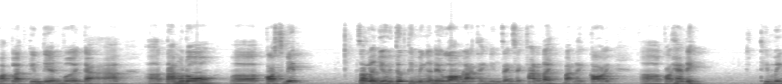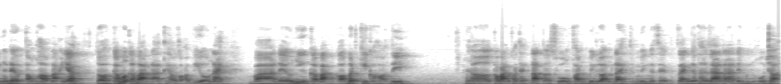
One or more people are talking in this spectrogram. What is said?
hoặc là kiếm tiền với cả uh, Tamodo, uh, Cosbit. Rất là nhiều hình thức thì mình đã đều gom lại thành những danh sách phát ở đây. Bạn hãy coi uh, coi hết đi. Thì mình đã đều tổng hợp lại nhé rồi cảm ơn các bạn đã theo dõi video này. Và nếu như các bạn có bất kỳ câu hỏi gì uh, các bạn có thể đặt ở xuống phần bình luận ở đây. Thì mình sẽ dành cái thời gian ra để mình hỗ trợ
